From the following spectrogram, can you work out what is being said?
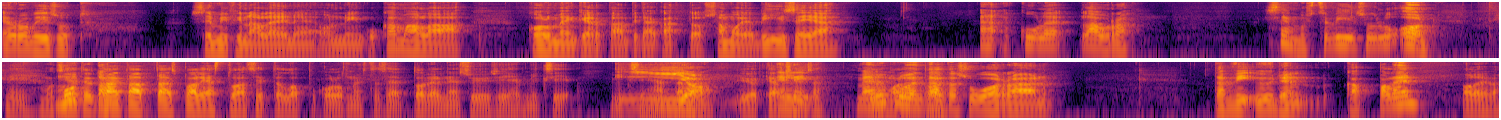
Euroviisut semifinaaleineen on niin kuin kamalaa, kolmeen kertaan pitää katsoa samoja biisejä. Äh, kuule, Laura, semmoista se viisuilu on. Niin, mutta, mutta sieltä taitaa taas paljastua sitten loppukolumnista se todellinen syy siihen, miksi, miksi hän Joo. Eli mä nyt luen täältä suoraan tämän vi- yhden kappaleen. Ole hyvä.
